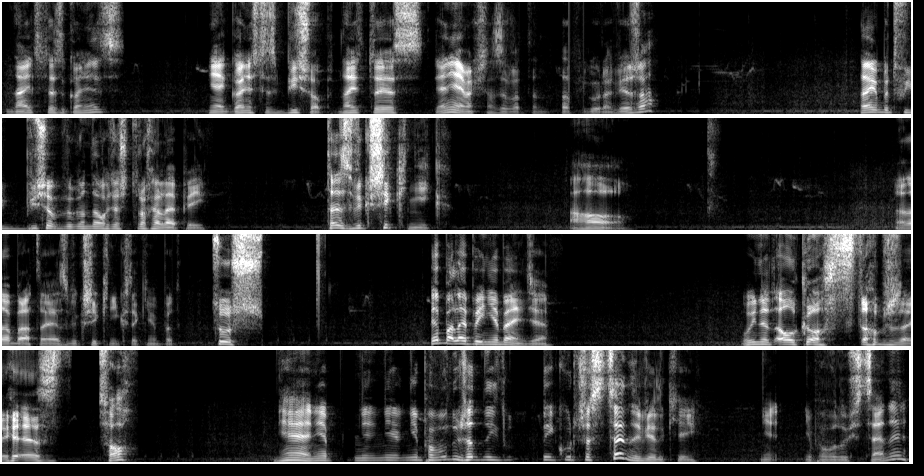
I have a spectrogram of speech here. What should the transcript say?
Knight to jest goniec? Nie, goniec to jest bishop. Knight to jest... Ja nie wiem, jak się nazywa ten, ta figura. Wieża? Tak jakby twój bishop wyglądał chociaż trochę lepiej. To jest wykrzyknik. O. No dobra, to jest wykrzyknik w takim wypadku. Cóż. Chyba lepiej nie będzie. Win at all costs. Dobrze, jest. Co? Nie, nie, nie, nie, nie powoduj żadnej tej kurczę sceny wielkiej. Nie, nie powoduj sceny?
